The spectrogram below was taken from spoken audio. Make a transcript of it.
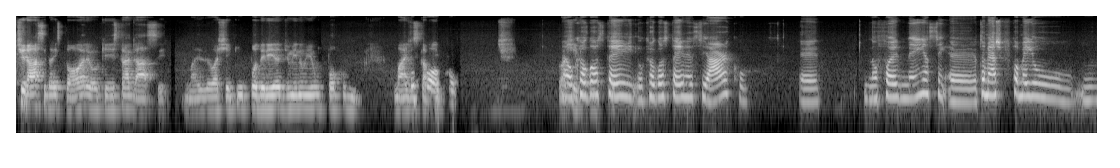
tirasse da história ou que estragasse. Mas eu achei que poderia diminuir um pouco mais um os capítulos. Pouco. É, o que, que eu gostei, o que eu gostei nesse arco é não foi nem assim. É, eu também acho que ficou meio hum,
